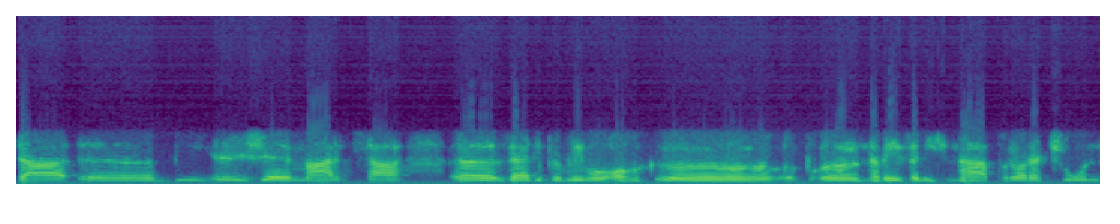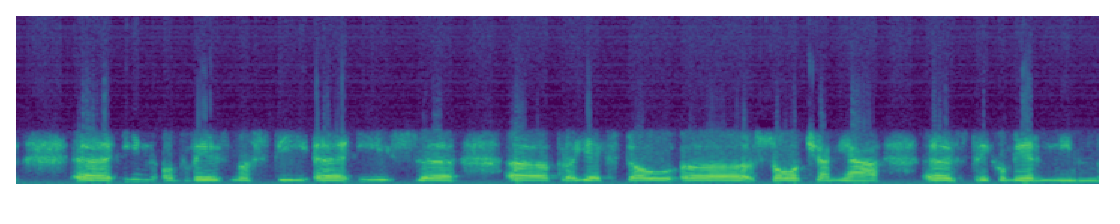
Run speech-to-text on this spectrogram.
da uh, bi že marca uh, Eh, zaradi problemov oh, eh, navezanih na proračun eh, in obveznosti eh, iz eh, projektov soočanja s prekomernim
